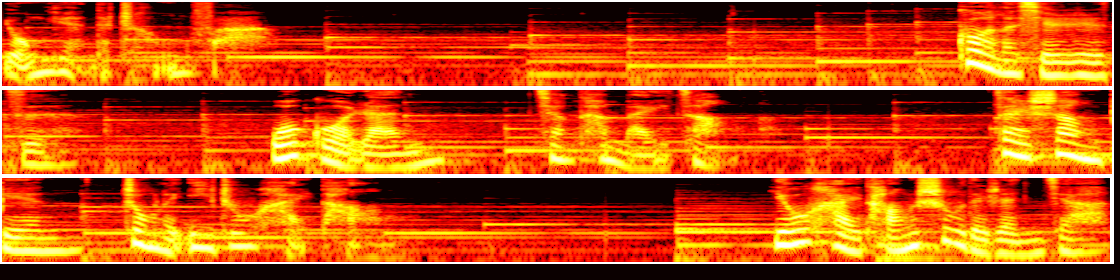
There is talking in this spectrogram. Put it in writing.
永远的惩罚。”过了些日子，我果然将它埋葬，在上边种了一株海棠。有海棠树的人家，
